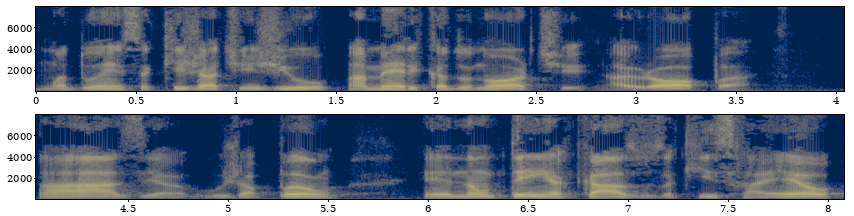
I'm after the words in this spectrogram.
uma doença que já atingiu a América do Norte, a Europa, a Ásia, o Japão, é, não tenha casos aqui, Israel,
